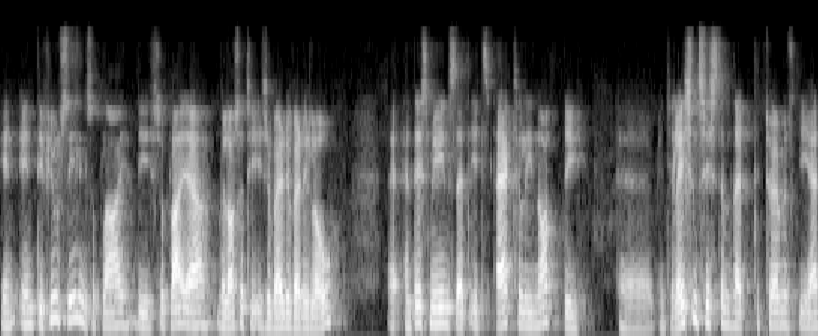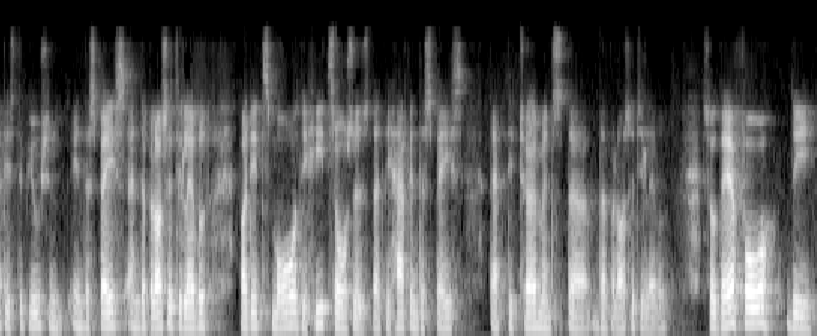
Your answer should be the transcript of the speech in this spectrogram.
In, in diffuse ceiling supply, the supply air velocity is very, very low. And this means that it's actually not the ventilation system that determines the air distribution in the space and the velocity level, but it's more the heat sources that we have in the space that determines the, the velocity level. So therefore, the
